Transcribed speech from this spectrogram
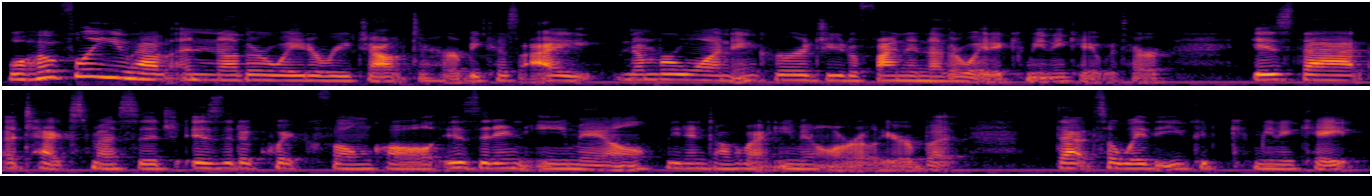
Well, hopefully you have another way to reach out to her because I, number one, encourage you to find another way to communicate with her. Is that a text message? Is it a quick phone call? Is it an email? We didn't talk about email earlier, but that's a way that you could communicate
